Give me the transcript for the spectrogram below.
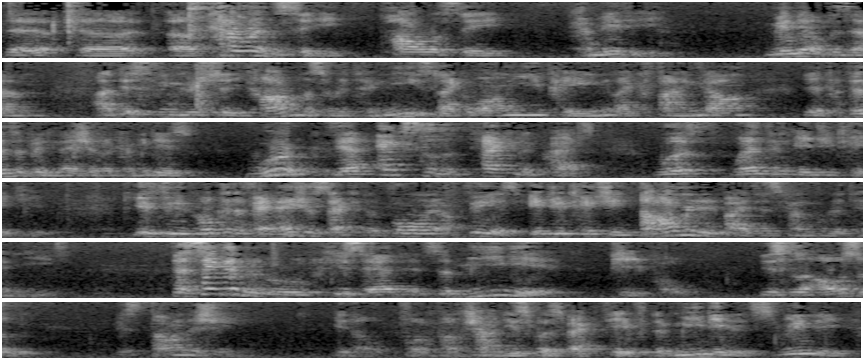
the, the uh, currency policy committee, many of them are distinguished economists returnees like Huang Yiping, like Fan Gang. They participate in national committees work. They are excellent technocrats Western educated. If you look at the financial sector, foreign affairs, education dominated by this kind of attendees. The second group, he said, is the media people. This is also astonishing, you know, from, from Chinese perspective. The media is really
